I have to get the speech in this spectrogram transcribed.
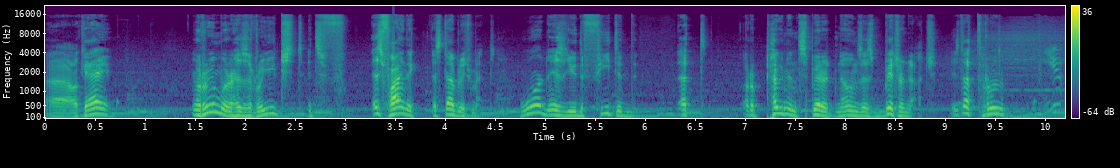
Uh, okay. A rumor has reached its, f- its fine establishment. Word is you defeated that repugnant spirit known as Bitternut. Is that true? Yep.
